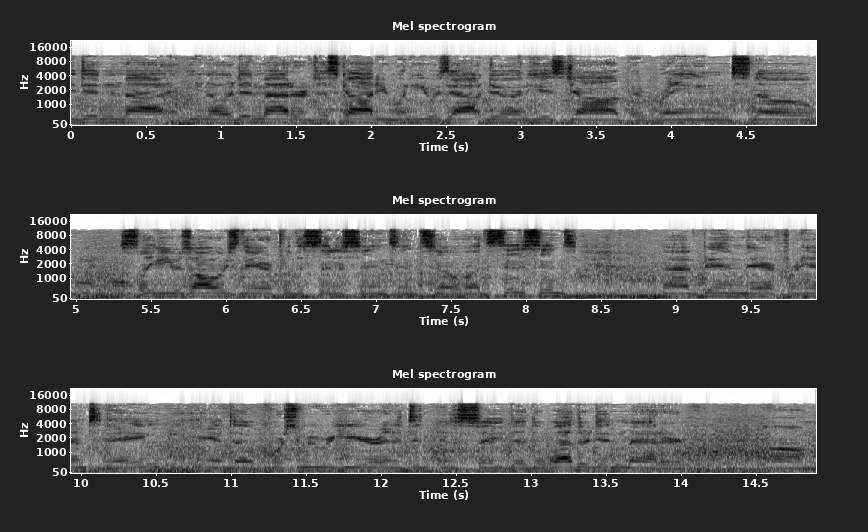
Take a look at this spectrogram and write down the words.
it didn't, uh, you know, it didn't matter to Scotty when he was out doing his job. It rained, snow, sleet. He was always there for the citizens, and so uh, the citizens have been there for him today. And uh, of course, we were here, and it didn't say that the weather didn't matter. Um,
